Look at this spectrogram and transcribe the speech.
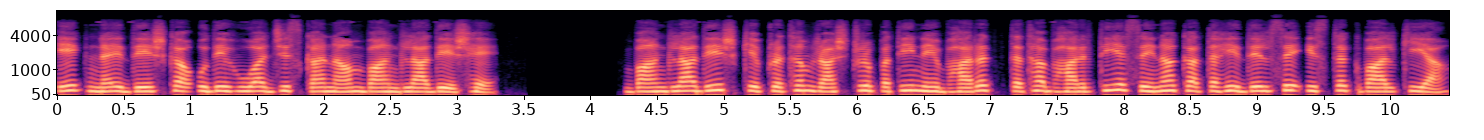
एक नए देश का उदय हुआ जिसका नाम बांग्लादेश है। बांग्लादेश के प्रथम राष्ट्रपति ने भारत तथा भारतीय सेना का तहे दिल से इस्तकबाल किया।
